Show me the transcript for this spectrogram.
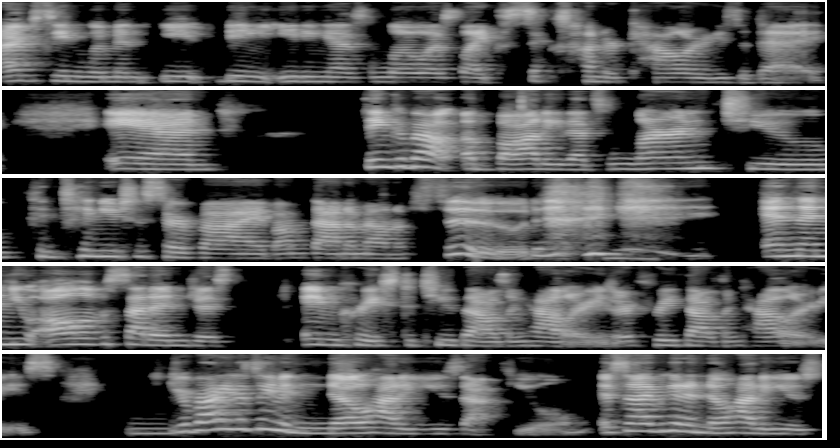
I've seen women eat, being eating as low as like 600 calories a day. And think about a body that's learned to continue to survive on that amount of food. Mm-hmm. and then you all of a sudden just increase to 2000 calories or 3000 calories your body doesn't even know how to use that fuel. It's not even going to know how to use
